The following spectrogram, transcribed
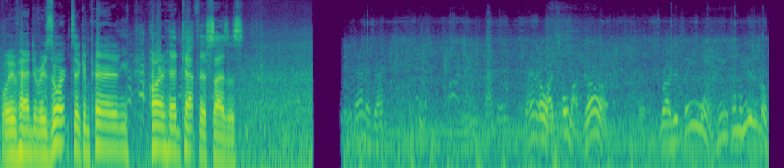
We've had to resort to comparing hardhead catfish sizes. Oh, I, oh my God. Bro, I just seen one. He ain't coming here to though.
